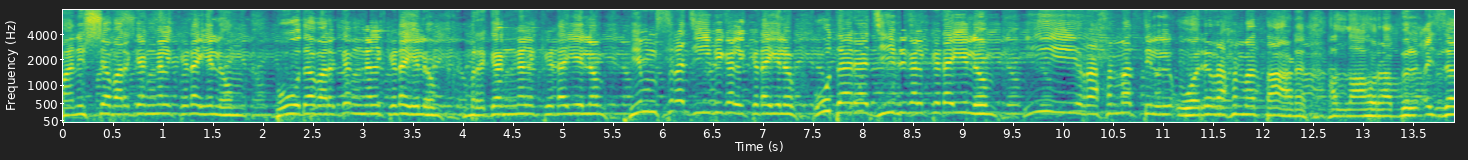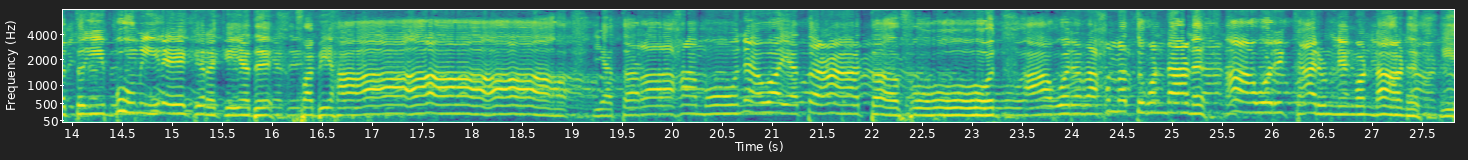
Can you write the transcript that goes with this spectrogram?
മനുഷ്യവർഗങ്ങൾക്കിടയിലും ഭൂതവർഗങ്ങൾക്കിടയിലും മൃഗങ്ങൾക്കിടയിലും ഹിംസ്ര ജീവികൾക്കിടയിലും ഉദര ജീവികൾക്കിടയിലും ഈ റഹ്മത്തിൽ ഒരു റഹ്മത്താണ് അള്ളാഹു റബ്ബുൽ ഈ ഭൂമിയിലേക്ക് ഇറക്കിയത് ഫബിഹാ ആ ഒരു റഹ്മത്ത് കൊണ്ടാണ് ആ ഒരു കാരുണ്യം കൊണ്ടാണ് ഈ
